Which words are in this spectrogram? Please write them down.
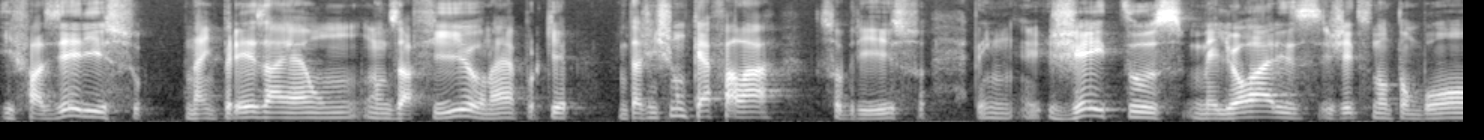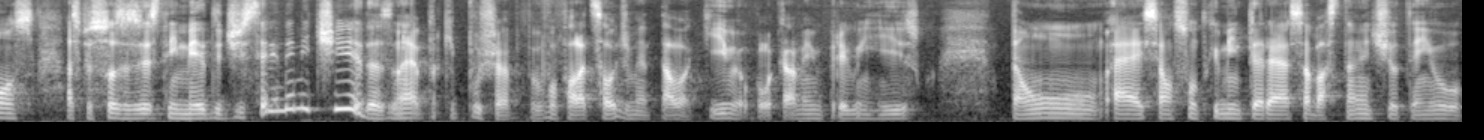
E fazer isso na empresa é um, um desafio, né? porque muita gente não quer falar sobre isso. Tem jeitos melhores, jeitos não tão bons. As pessoas às vezes têm medo de serem demitidas, né? Porque, puxa, eu vou falar de saúde mental aqui, vou colocar meu emprego em risco. Então, é, esse é um assunto que me interessa bastante. Eu tenho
